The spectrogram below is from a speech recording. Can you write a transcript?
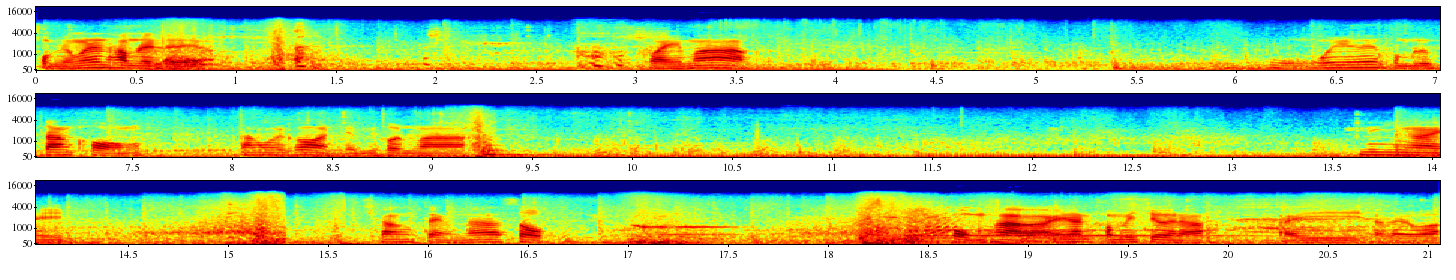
ผมยังไม่ได้ทำอะไรเลยอะไวมากโอ้ยเฮ้ยผมลืมตั้งของ ตั้งไว้ก่อนเดี๋ยวมีคนมา นี่ไง ช่างแต่งหน้าศพ ผมหาไอ้นั่นเขาไม่เจอนะ ไอ้อะไรวะ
